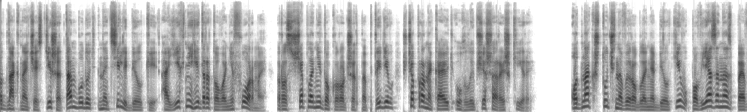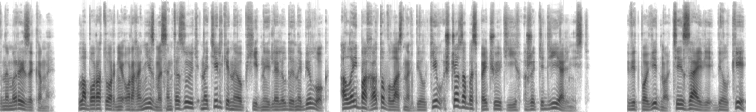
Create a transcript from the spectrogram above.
Однак найчастіше там будуть не цілі білки, а їхні гідратовані форми, розщеплені до коротших пептидів, що проникають у глибші шари шкіри. Однак штучне вироблення білків пов'язане з певними ризиками. Лабораторні організми синтезують не тільки необхідний для людини білок, але й багато власних білків, що забезпечують їх життєдіяльність. Відповідно, ці зайві білки,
